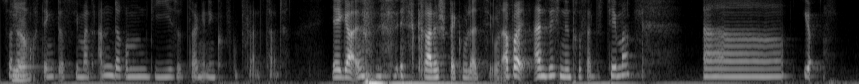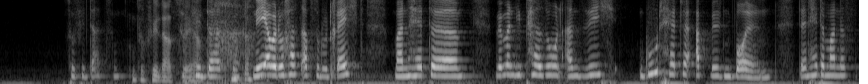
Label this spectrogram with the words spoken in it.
sondern ja. auch denkt, dass jemand anderem die sozusagen in den Kopf gepflanzt hat. Ja, egal, es ist gerade Spekulation, aber an sich ein interessantes Thema. Äh, ja. So viel dazu. So viel dazu, so ja. viel dazu. Nee, aber du hast absolut recht. Man hätte, wenn man die Person an sich gut hätte abbilden wollen, dann hätte man es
